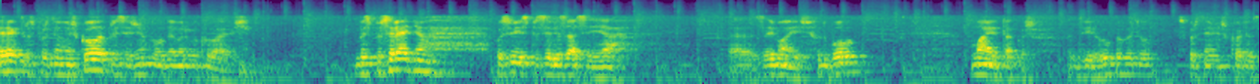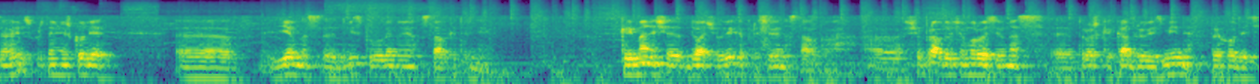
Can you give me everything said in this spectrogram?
директор спортивної школи Присяжнюк Володимир Миколайович. Безпосередньо по своїй спеціалізації я е, займаюся футболом. Маю також дві групи веду в спортивній школі. Взагалі в спортивній школі е, є в нас дві з половиною ставки тренерів. Крім мене ще два чоловіка працює на ставку. Е, Щоправда, в цьому році у нас трошки кадрові зміни, приходить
